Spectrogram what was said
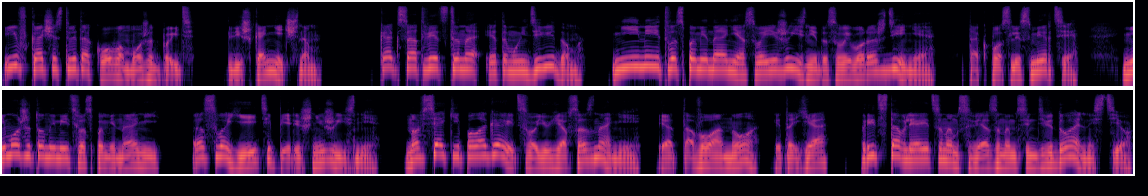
и в качестве такого может быть лишь конечным. Как, соответственно, этому индивидуум не имеет воспоминаний о своей жизни до своего рождения, так после смерти не может он иметь воспоминаний о своей теперешней жизни. Но всякий полагает свое «я» в сознании, и оттого оно, это «я», представляется нам связанным с индивидуальностью,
